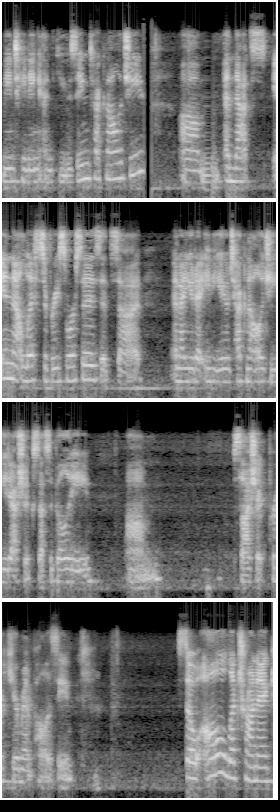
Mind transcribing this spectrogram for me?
maintaining, and using technology. Um, and that's in that list of resources. It's uh, NIU.edu technology dash accessibility um, slash procurement policy. So all electronic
